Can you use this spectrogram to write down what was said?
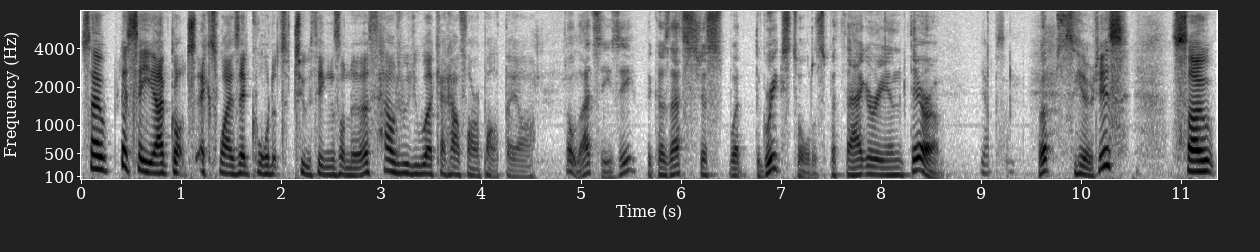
So let's say I've got x, y, z coordinates of two things on Earth. How would you work out how far apart they are? Oh, that's easy because that's just what the Greeks told us, Pythagorean theorem. Yep. So Whoops. so here it is. So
